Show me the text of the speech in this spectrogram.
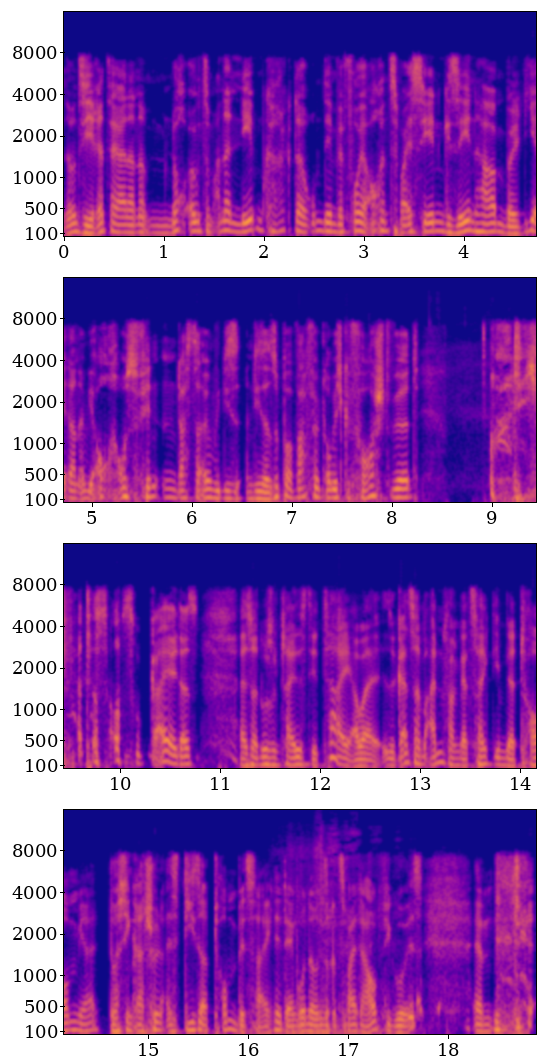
Ne, und sie rennt ja dann noch irgendeinem anderen Nebencharakter rum, den wir vorher auch in zwei Szenen gesehen haben, weil die ja dann irgendwie auch rausfinden, dass da irgendwie diese, an dieser Superwaffe, glaube ich, geforscht wird. Und ich fand das auch so geil, dass, das war nur so ein kleines Detail, aber so ganz am Anfang, da zeigt ihm der Tom, ja, du hast ihn gerade schön als dieser Tom bezeichnet, der im Grunde unsere zweite Hauptfigur ist. Ähm, der,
